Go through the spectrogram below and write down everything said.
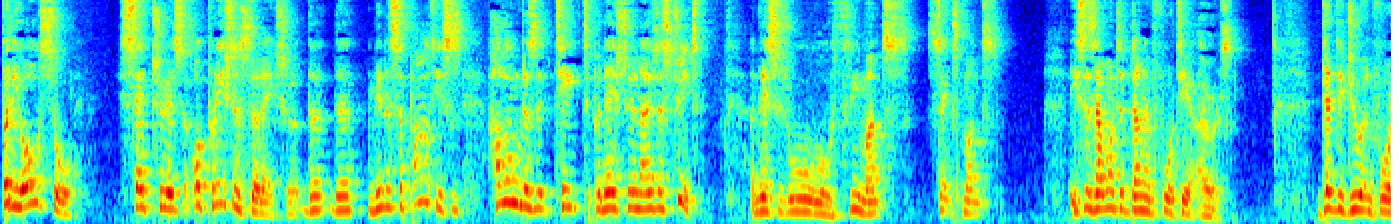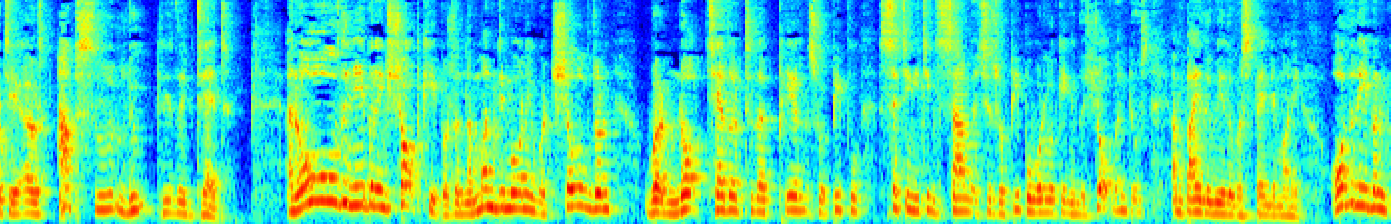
But he also said to his operations director, the, the municipality, says, How long does it take to pedestrianise a street? And they says, Oh, three months, six months. He says, I want it done in 48 hours. Did they do it in 48 hours? Absolutely, they did. And all the neighbouring shopkeepers on the Monday morning were children were not tethered to their parents, where people sitting eating sandwiches, where people were looking in the shop windows, and by the way, they were spending money. All the neighbouring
